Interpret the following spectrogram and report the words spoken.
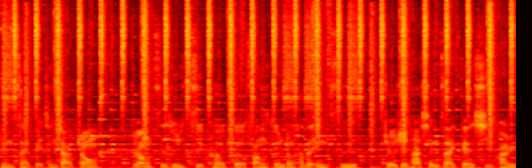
仍在北京家中。希望此时此刻各方尊重他的隐私，这也是他现在更喜欢与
